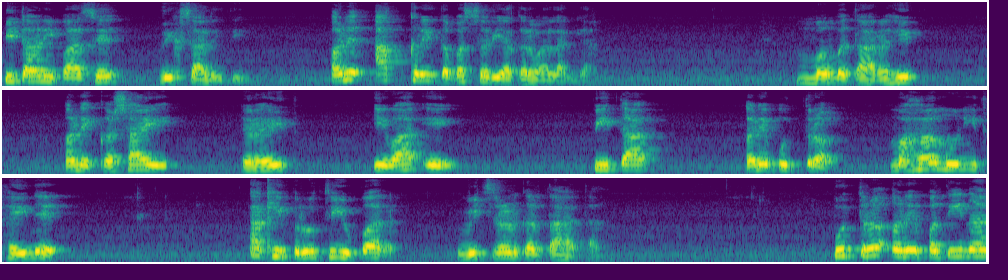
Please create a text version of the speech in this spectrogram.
પિતાની પાસે દીક્ષા લીધી અને આકરી તપશ્ચર્યા કરવા લાગ્યા. મમતા રહિત અને કસાઈ રહિત એવા એ પિતા અને પુત્ર મહામુનિ થઈને આખી પૃથ્વી ઉપર વિચરણ કરતા હતા. પુત્ર અને પતિના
